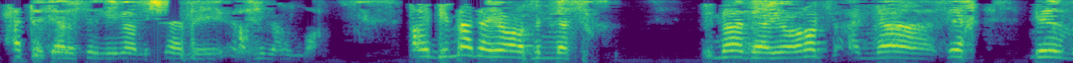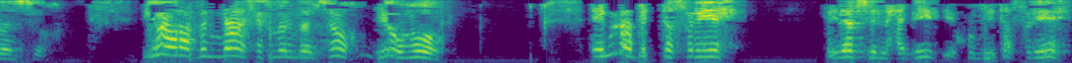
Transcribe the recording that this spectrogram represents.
حتى جلس الإمام الشافعي رحمه الله. طيب بماذا يعرف النسخ؟ بماذا يعرف الناسخ من المنسوخ؟ يعرف الناسخ من المنسوخ بأمور. إما بالتصريح في نفس الحديث يكون في تصريح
